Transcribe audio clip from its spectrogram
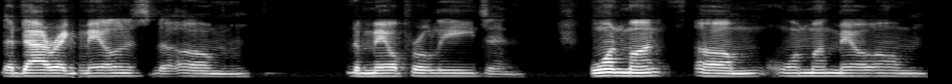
the direct mailers, the um, the mail pro leads and one month um one month mail um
